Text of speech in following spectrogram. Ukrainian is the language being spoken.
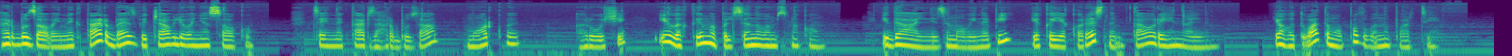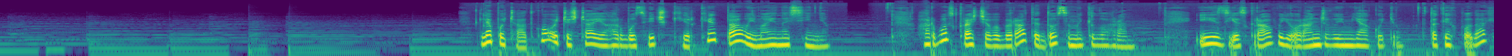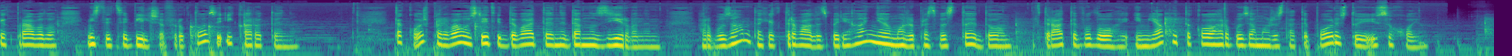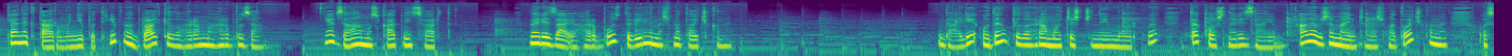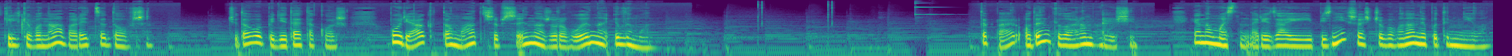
Гарбузовий нектар без вичавлювання соку. Цей нектар з гарбуза, моркви, груші і легким апельсиновим смаком. Ідеальний зимовий напій, який є корисним та оригінальним. Я готуватиму половину порції. Для початку очищаю гарбуз від шкірки та виймаю насіння. Гарбуз краще вибирати до 7 кг із яскравою оранжевою м'якотю. В таких плодах, як правило, міститься більше фруктози і каротину. Також перевагу слід віддавати недавно зірваним гарбузам, так як тривале зберігання може призвести до втрати вологи, і м'якоть такого гарбуза може стати пористою і сухою. Для нектару мені потрібно 2 кг гарбуза. Я взяла мускатний сорт. Нарізаю гарбуз довільними шматочками. Далі 1 кг очищеної моркви також нарізаю, але вже меншими шматочками, оскільки вона вариться довше. Чудово підійде також буряк, томат, шипшина, журавлина і лимон. Тепер 1 кг груші. Я навмисно нарізаю її пізніше, щоб вона не потемніла.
